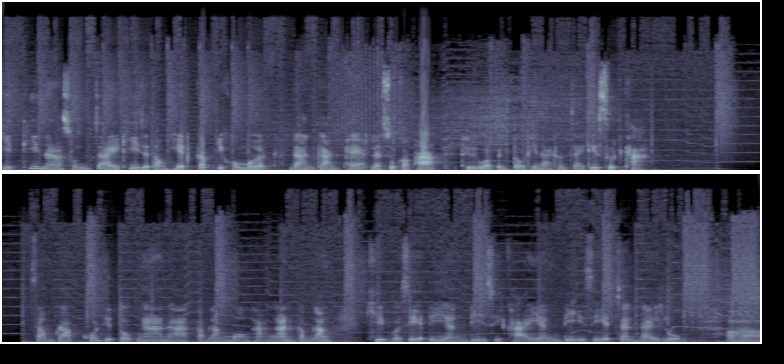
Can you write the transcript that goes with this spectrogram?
กิจที่น่าสนใจที่จะต้องเฮ็ดกับอีคอมเมิร์ซด้านการแพทย์และสุขภาพ ถือว่าเป็นโตที่น่าสนใจที่สุดค่ะสำหรับคนที่ตกงานนะคะกำลังมองหางานกำลังคิดว่าสิเฮ็ดอีหยังดีสิขายยังดีสิเฮ็ดจังใดลูกเอ่อ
